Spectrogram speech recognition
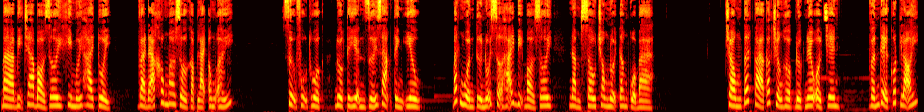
Bà bị cha bỏ rơi khi mới 2 tuổi và đã không bao giờ gặp lại ông ấy. Sự phụ thuộc được thể hiện dưới dạng tình yêu, bắt nguồn từ nỗi sợ hãi bị bỏ rơi nằm sâu trong nội tâm của bà. Trong tất cả các trường hợp được nêu ở trên, vấn đề cốt lõi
